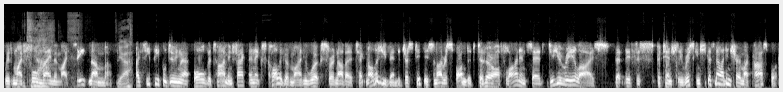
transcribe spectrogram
with my full Yeah. name and my seat number? Yeah. I see people doing that all the time. In fact, an ex colleague of mine who works for another technology vendor just did this, and I responded to her offline and said, Do you realize that this is potentially risky? And she goes, No, I didn't show my passport.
